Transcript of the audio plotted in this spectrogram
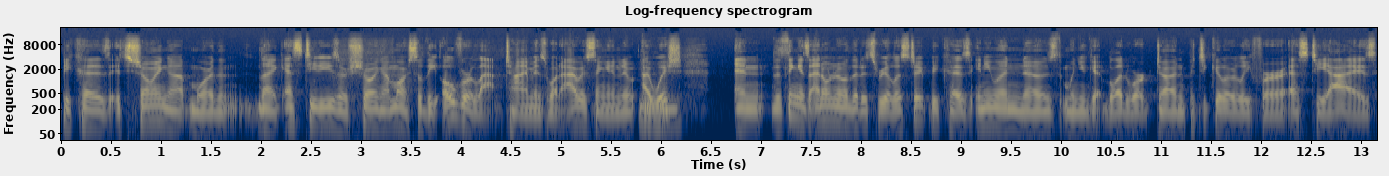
because it's showing up more than like STDs are showing up more. So the overlap time is what I was thinking. I wish. And the thing is, I don't know that it's realistic because anyone knows that when you get blood work done, particularly for STIs,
